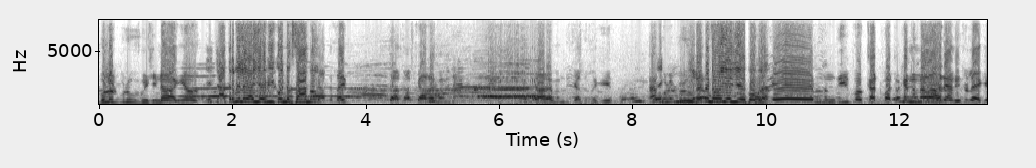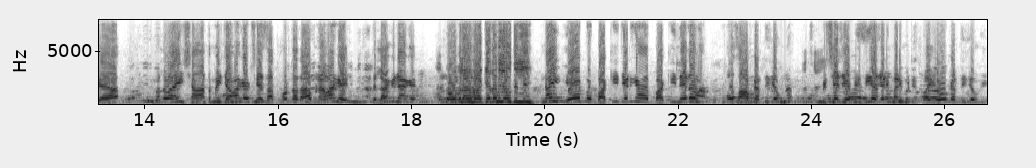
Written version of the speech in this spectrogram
ਬੁਲਟ ਪ੍ਰੂਫ ਮਸ਼ੀਨਾਂ ਆ ਗਈਆਂ। ਇਹ ਚਾਦਰ ਵੀ ਲਗਾਈ ਹੈ ਵੀ ਕੋਈ ਨੁਕਸਾਨ ਨਾ ਹੋ ਚਾਦਰ ਲਈ ਚਾਦਰ 4 ਐਮਐਮ 4 ਐਮਐਮ ਦੀ ਚਾਦਰ ਲੱਗੀ ਹੈ। ਇਹ ਬੁਲਟ ਕਿਹੜੇ ਪ੍ਰੂਫ ਪਿੰਡੋਂ ਆਈ ਹੈ ਜੀ ਇਹ ਪੋਪਲੈਨ ਇਹ ਮਨਦੀਪ ਕੱਟ ਵਾਟਰ ਕੈਨਨ ਵਾਲਾ ਹਰਿਆਣੇ ਤੋਂ ਲੈ ਕੇ ਆਇਆ। ਮਤਲਬ ਅਸੀਂ ਸ਼ਾਂਤਮਈ ਜਾਵਾਂਗੇ 6-7 ਫੁੱਟ ਦਾ ਰਾਹ ਬਣਾਵਾਂਗੇ ਤੇ ਲੰਘ ਜਾਾਂਗੇ। ਪੋਪਲੈਨ ਫਿਰ ਅੱਗੇ ਤਾਂ ਨਹੀਂ ਜਾਊ ਦਿੱਲੀ? ਨਹੀਂ ਇਹ ਬ- ਬਾਕੀ ਜਿਹੜੀਆਂ ਬਾਕੀ ਲੇਰਾਂ ਵਾ ਉਹ ਸਾਫ਼ ਕਰਦੀ ਜਾਊ ਨਾ। ਪਿੱਛੇ ਜੇਪੀਸੀ ਆ ਜਿਹੜੀ ਮਾੜੀ ਮੋਟੀ ਸਫ਼ਾਈ ਉਹ ਕਰਦੀ ਜਾਊਗੀ।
